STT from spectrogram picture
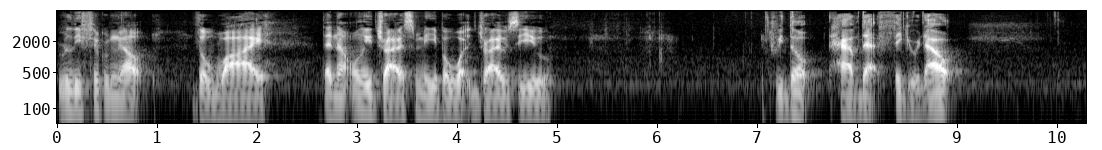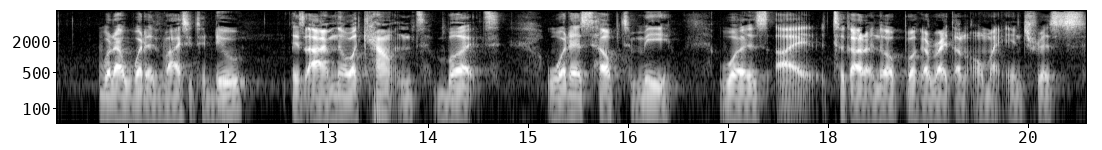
really figuring out the why that not only drives me, but what drives you. If we don't have that figured out, what I would advise you to do is I'm no accountant, but what has helped me was I took out a notebook, I write down all my interests,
